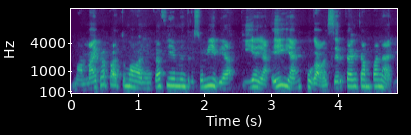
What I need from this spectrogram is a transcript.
Mamá y papá tomaban un café mientras Olivia y ella e Ian jugaban cerca del campanario.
